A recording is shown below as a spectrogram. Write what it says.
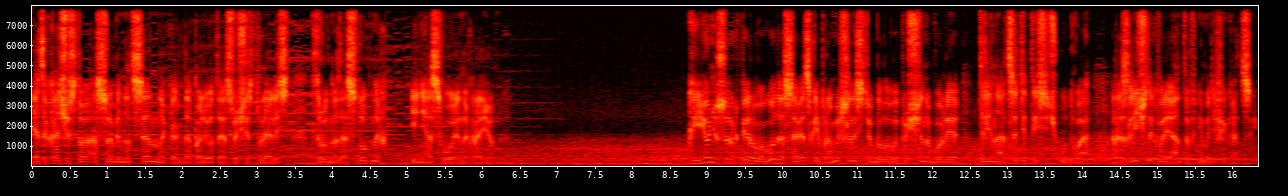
Это качество особенно ценно, когда полеты осуществлялись в труднодоступных и неосвоенных районах. К июню 41 года советской промышленностью было выпущено более 13 тысяч У-2 различных вариантов и модификаций.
